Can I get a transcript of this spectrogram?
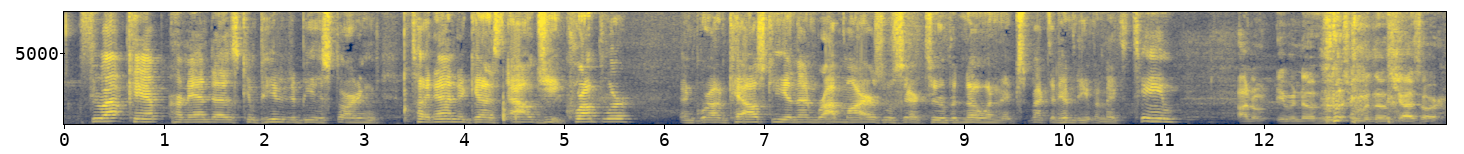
throughout camp, Hernandez competed to be the starting tight end against Alge Crumpler and Gronkowski, and then Rob Myers was there too, but no one expected him to even make the team. I don't even know who two of those guys are.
